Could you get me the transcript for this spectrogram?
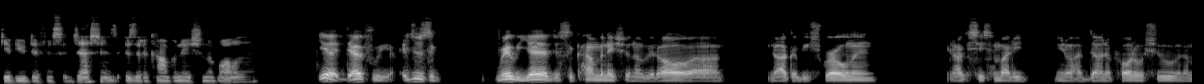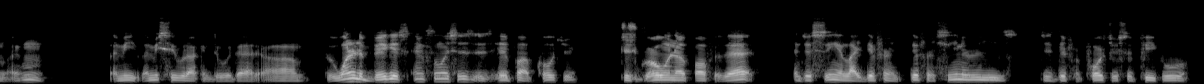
give you different suggestions? Is it a combination of all of that? Yeah, definitely. It's just a, really, yeah, just a combination of it all. Uh, you know, I could be scrolling, you know, I can see somebody, you know, have done a photo shoot and I'm like, hmm, let me let me see what I can do with that. Um, but one of the biggest influences is hip hop culture. Just growing up off of that and just seeing like different different sceneries, just different portraits of people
